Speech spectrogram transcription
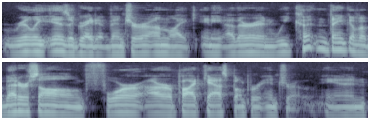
really is a great adventure, unlike any other. And we couldn't think of a better song for our podcast bumper intro. And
